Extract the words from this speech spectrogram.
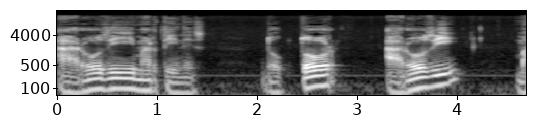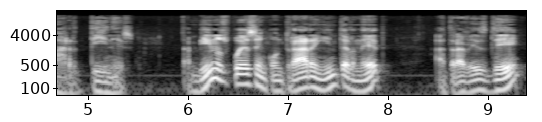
Arodi Martínez. Doctor Arodi Martínez. También nos puedes encontrar en internet a través de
